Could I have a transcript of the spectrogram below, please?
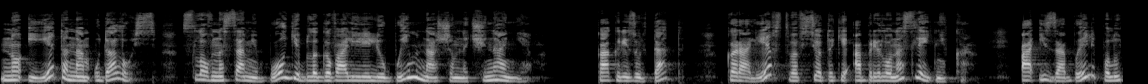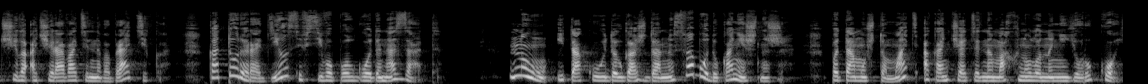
но и это нам удалось, словно сами боги благоволили любым нашим начинаниям. Как результат, королевство все-таки обрело наследника, а Изабель получила очаровательного братика, который родился всего полгода назад. Ну, и такую долгожданную свободу, конечно же, потому что мать окончательно махнула на нее рукой.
